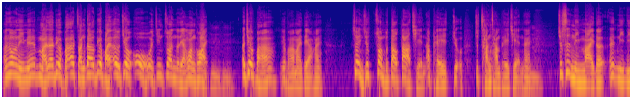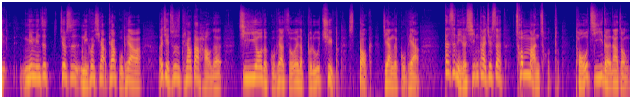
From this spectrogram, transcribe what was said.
然后你没买在六百，二，涨到六百二就，哦，我已经赚了两万块，嗯嗯，啊，就把它又把它卖掉，嘿，所以你就赚不到大钱，啊，赔就就常常赔钱，嘿，就是你买的，哎，你你。明明这就是你会挑挑股票啊，而且就是挑到好的绩优的股票，所谓的 blue chip stock 这样的股票，但是你的心态就是充满投投机的那种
